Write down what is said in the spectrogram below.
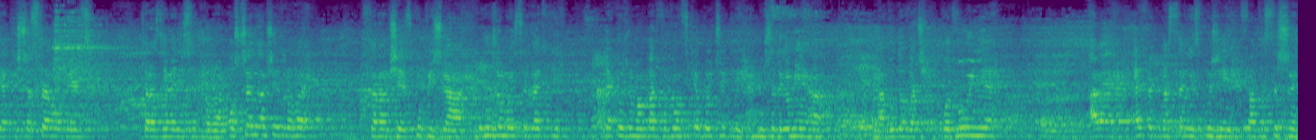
jakiś czas temu, więc teraz nie będzie z tym problemu. Oszczędzam się trochę, staram się skupić na dużo mojej sylwetki, jako że mam bardzo wąskie obojczyki, muszę tego mięcha nabudować podwójnie, ale efekt na scenie jest później fantastyczny,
